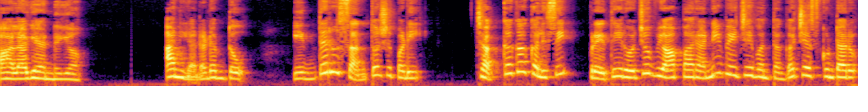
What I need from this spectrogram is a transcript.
అలాగే అన్నయ్య. అని అనడంతో ఇద్దరూ సంతోషపడి చక్కగా కలిసి ప్రతిరోజు వ్యాపారాన్ని విజయవంతంగా చేసుకుంటారు.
